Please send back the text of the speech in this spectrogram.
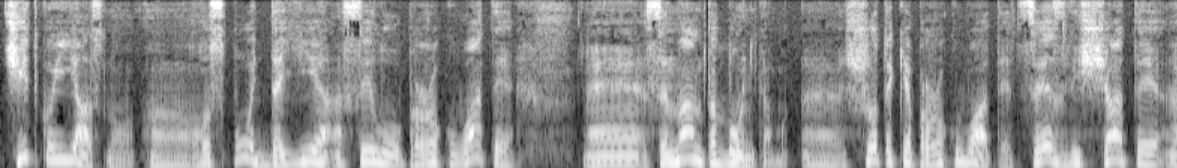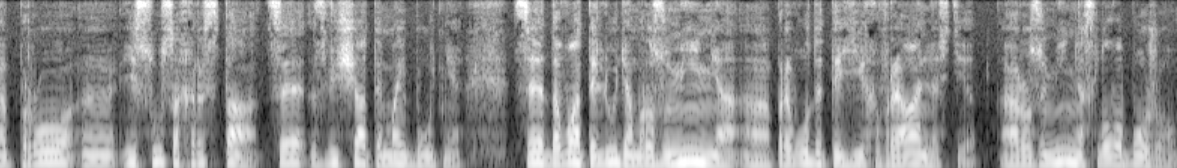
Чітко і ясно, е, Господь дає силу пророкувати е, синам та донькам. Е, Що таке пророкувати? Це звіщати про Ісуса Христа, це звіщати майбутнє, це давати людям розуміння, приводити їх в реальності, розуміння Слова Божого.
